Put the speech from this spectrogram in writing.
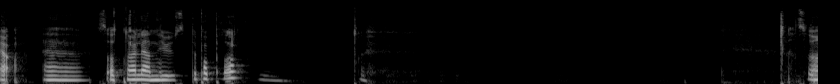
ja, eh, satt nå alene i huset til pappa, da. Så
